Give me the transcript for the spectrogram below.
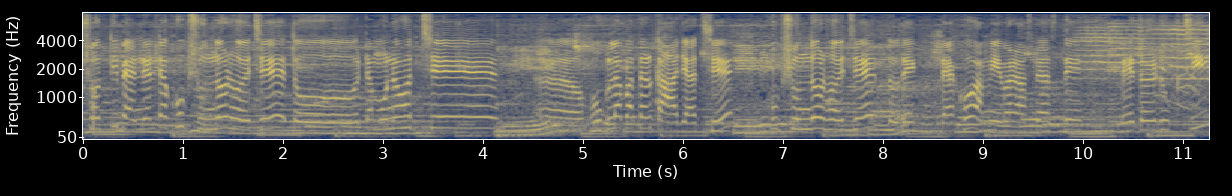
সত্যি প্যান্ডেলটা খুব সুন্দর হয়েছে, তো এটা মনে হচ্ছে হোগলা পাতার কাজ আছে, খুব সুন্দর হয়েছে, তো দেখ- আমি এবার আস্তে আস্তে ভেতরে ঢুকছি।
